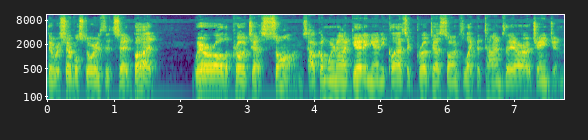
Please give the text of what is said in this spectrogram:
there were several stories that said, but where are all the protest songs? How come we're not getting any classic protest songs like the times they are a changing?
